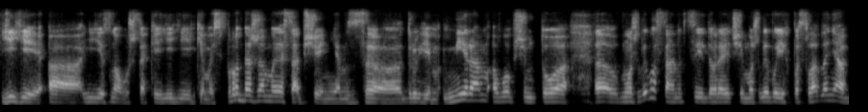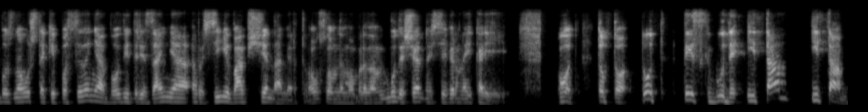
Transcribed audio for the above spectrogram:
Її, а, її знову ж таки, її якимись продажами, сообщенням з е, другим міром. В общем-то, е, можливо, санкції, до речі, можливо, їх послаблення або знову ж таки посилення або відрізання Росії вообще намертво, условним образом. Буде ще одної Северної Кореї. От, тобто, тут тиск буде і там. І там,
